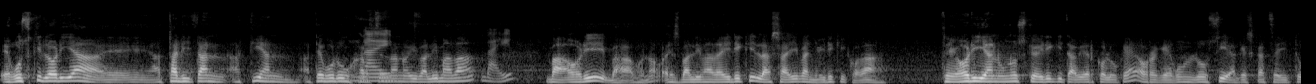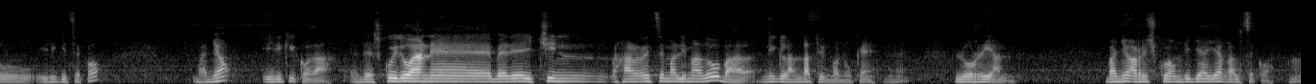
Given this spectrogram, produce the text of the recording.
Eguzkiloria e, ataritan, atian, ateburun jartzen Bai. da noi balima da, Bai, ba hori, ba, bueno, ez balima da iriki, lasai, baino irikiko da. Teorian unuzkio irikita beharko luke, horrek egun luziak eskatze ditu irikitzeko, baino irikiko da. Deskuiduan e, bere itxin jarraitzen balima du, ba, nik landatu ingo nuke, eh? lurrian. Baina arriskua handia ia galtzeko. no?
